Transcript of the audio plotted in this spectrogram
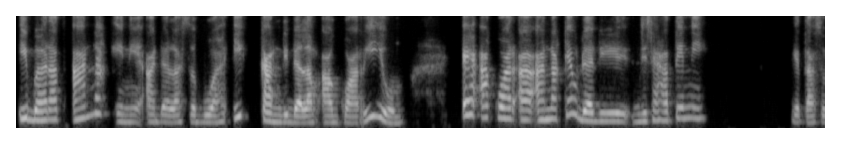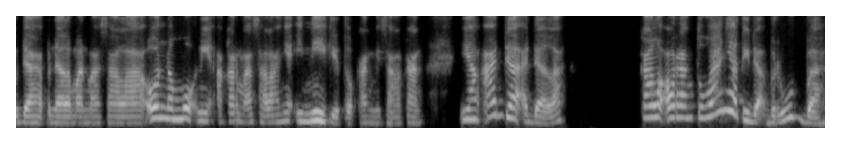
Ibarat anak ini adalah sebuah ikan di dalam akuarium, eh akuar eee, anaknya udah di disehatin nih. Kita sudah pendalaman masalah, oh nemu nih akar masalahnya ini gitu kan misalkan. Yang ada adalah kalau orang tuanya tidak berubah,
